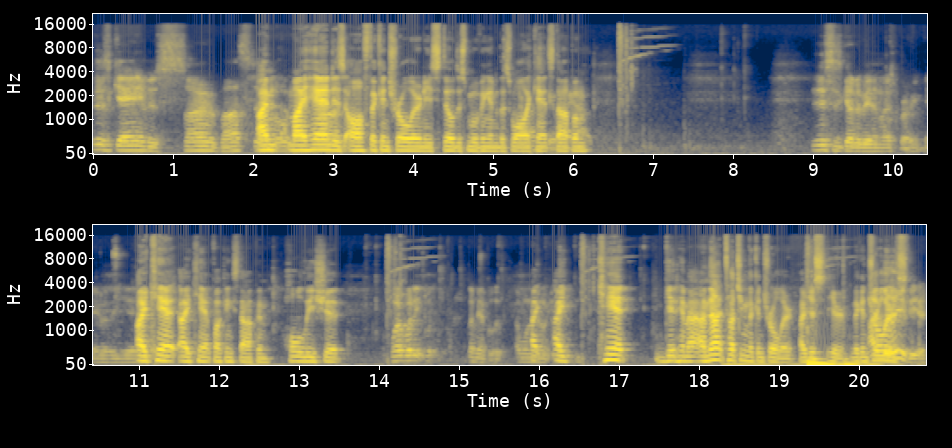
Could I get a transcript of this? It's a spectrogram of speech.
This game is so busted. I'm oh Holy my hand is off the controller and he's still just moving into this wall. I can't stop him. out. This is gonna be the most broken game of the year. I can't I can't fucking stop him. Holy shit. What? What? you- what let me have a look. I want to I know. I can't get him out. I'm not touching the controller. I just here. The controller. I believe you.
